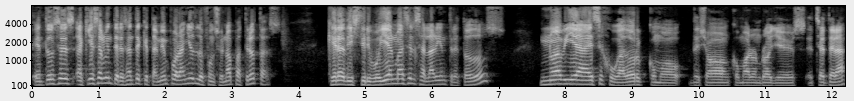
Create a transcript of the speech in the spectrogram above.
Entonces, aquí es algo interesante que también por años le funcionó a Patriotas, que era distribuir más el salario entre todos no había ese jugador como Deshaun, como Aaron Rodgers, etcétera,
